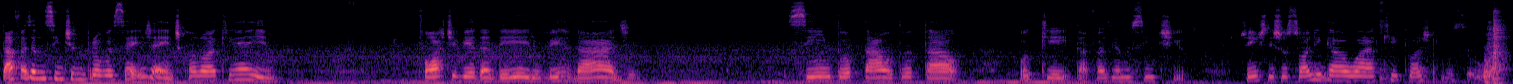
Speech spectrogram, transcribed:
Tá fazendo sentido para vocês, gente? Coloquem aí forte e verdadeiro, verdade. Sim, total, total. Ok, tá fazendo sentido. Gente, deixa eu só ligar o ar aqui que eu acho que meu celular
